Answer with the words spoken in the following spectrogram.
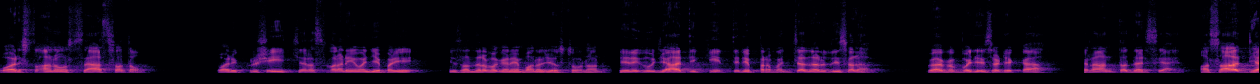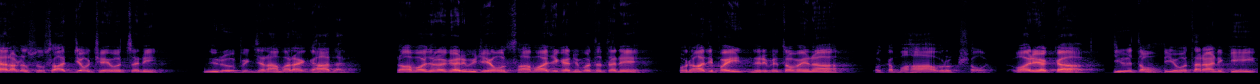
వారి స్థానం శాశ్వతం. వారి కృషి చిరస్మరణీయం అని చెప్పి ఈ సందర్భంగా నేను మనవి చేస్తూ ఉన్నాను. తెలుగు జాతి కీర్తిని ప్రపంచ నలుదిశల వ్యాపింపజేసేట యొక్క క్రాంతదర్శి ఆయన. అసాధ్యాలను సుసాధ్యం చేయవచ్చని నిరూపించిన అమరగాథ అది. రామోజీరావు గారి విజయం సామాజిక నిబద్ధతనే పునాదిపై నిర్మితమైన ఒక మహావృక్షం వారి యొక్క జీవితం యువతరానికి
